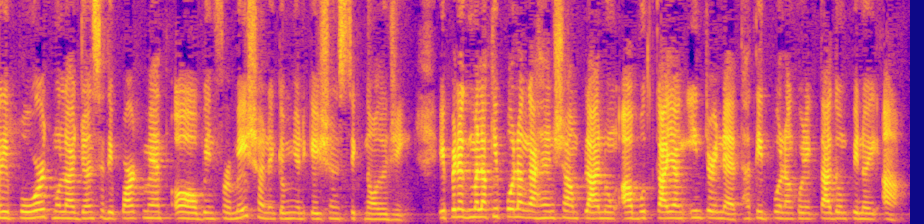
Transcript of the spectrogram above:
Report mula dyan sa Department of Information and Communications Technology. Ipinagmalaki po ng ahensya ang planong abot kayang internet hatid po ng Konektadong Pinoy Act.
